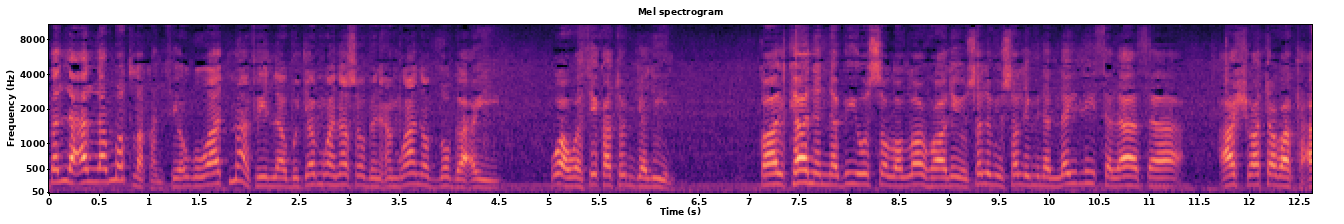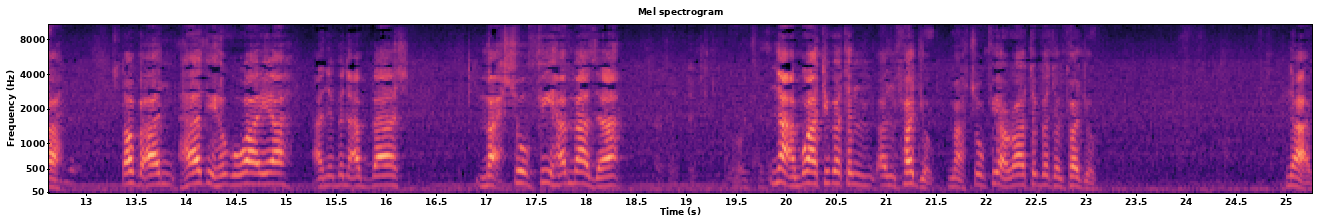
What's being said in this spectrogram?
بل لعل مطلقا في رواة ما في إلا أبو جمرة نصر بن عمران الضبعي وهو ثقة جليل. قال كان النبي صلى الله عليه وسلم يصلي من الليل ثلاث عشرة ركعة. طبعا هذه الرواية عن ابن عباس محسوب فيها ماذا؟ نعم راتبة الفجر محسوب فيها راتبة الفجر. نعم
